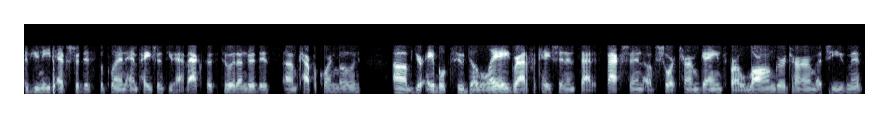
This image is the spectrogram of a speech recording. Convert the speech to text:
If you need extra discipline and patience, you have access to it under this um, Capricorn moon. Um, you're able to delay gratification and satisfaction of short term gains for longer term achievements.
